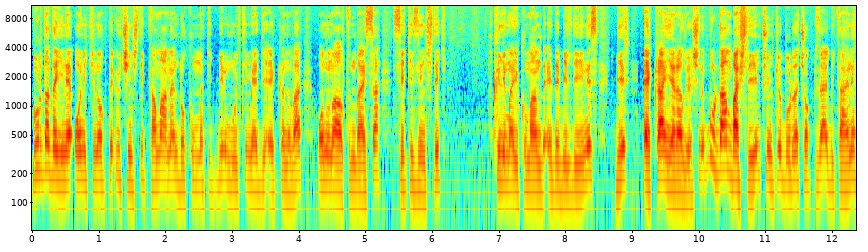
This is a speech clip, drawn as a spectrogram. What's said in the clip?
Burada da yine 12.3 inçlik tamamen dokunmatik bir multimedya ekranı var. Onun altındaysa 8 inçlik klimayı kumanda edebildiğiniz bir ekran yer alıyor. Şimdi buradan başlayayım çünkü burada çok güzel bir tane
